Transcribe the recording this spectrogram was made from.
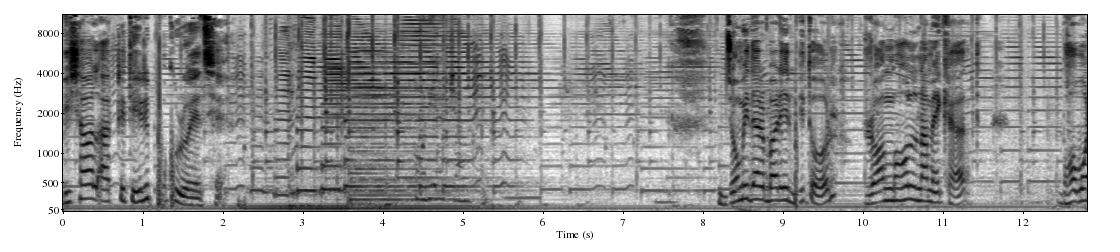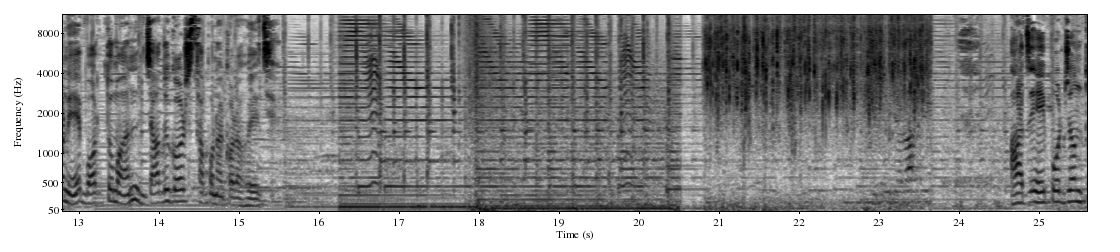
বিশাল আকৃতির পুকুর রয়েছে। জমিদার বাড়ির ভিতর রংমহল নামে খ্যাত ভবনে বর্তমান জাদুঘর স্থাপনা করা হয়েছে। আজ এই পর্যন্ত,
